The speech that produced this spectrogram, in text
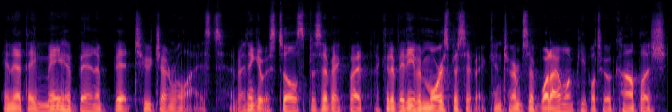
in that they may have been a bit too generalized. And I think it was still specific, but I could have been even more specific in terms of what I want people to accomplish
